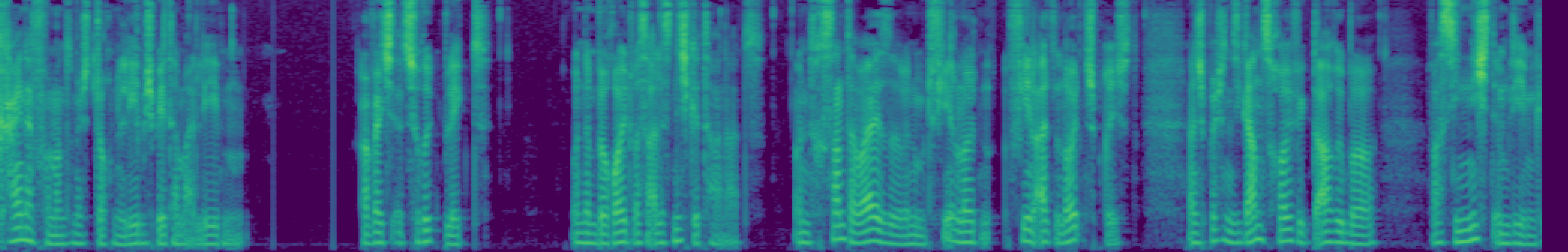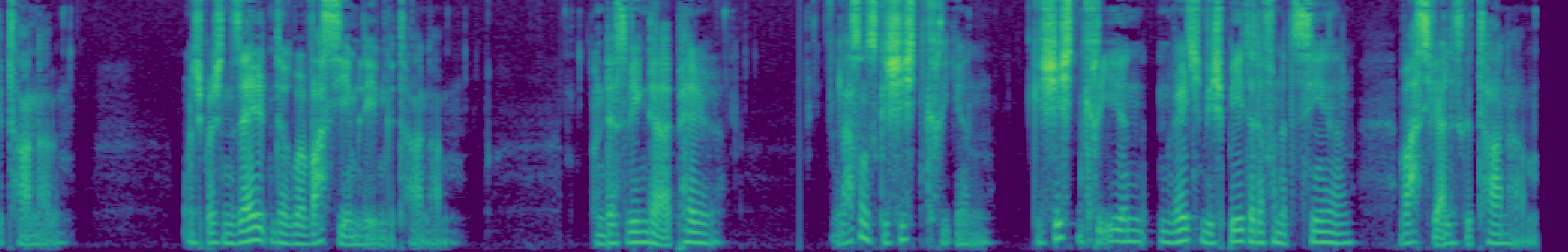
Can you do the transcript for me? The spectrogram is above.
Keiner von uns möchte doch ein Leben später mal leben. Aber welches er zurückblickt und dann bereut, was er alles nicht getan hat. Und interessanterweise, wenn du mit vielen Leuten, vielen alten Leuten sprichst, dann sprechen sie ganz häufig darüber, was sie nicht im Leben getan haben. Und sprechen selten darüber, was sie im Leben getan haben. Und deswegen der Appell, lass uns Geschichten kreieren. Geschichten kreieren, in welchen wir später davon erzählen, was wir alles getan haben,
